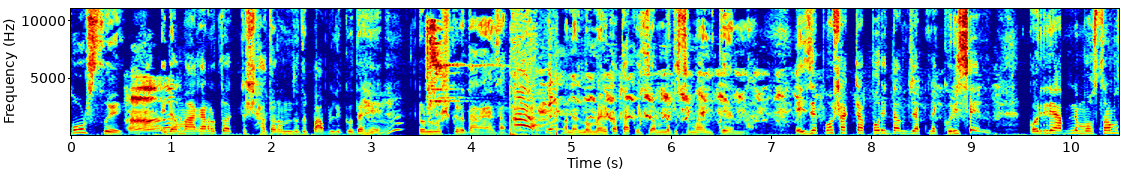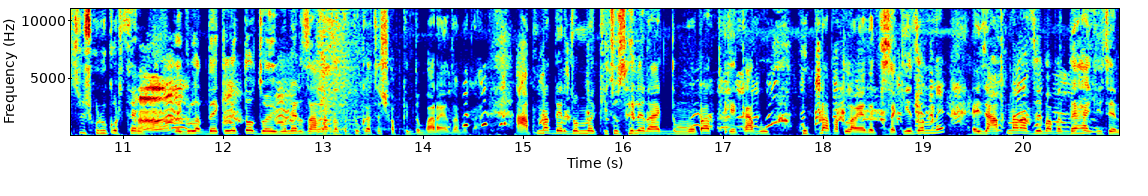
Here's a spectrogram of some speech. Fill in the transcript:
পড়ছে এটা মাগার তো একটা সাধারণ যদি পাবলিকও দেখে টন্নস করে দাঁড়ায় যাবে। মানে লোমের কথা কইছি আমরা কিছু মাইন্ড করেন না। এই যে পোশাকটা পরিধান যে আপনি করেছেন করিয়ে আপনি মশলা মশলি শুরু করছেন, এগুলা দেখলে তো জৈবনের জ্বালা যতটুকু আছে সব কিন্তু বাড়ায় যাবে। আপনাদের জন্য কিছু ছেলেরা একদম মোটা থেকে কাবু হুকনা পাতলা হয়ে যাচ্ছে কি জন্য? এই যে আপনারা যেভাবে দেখাইতেছেন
